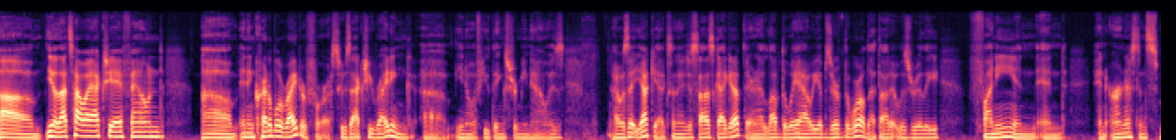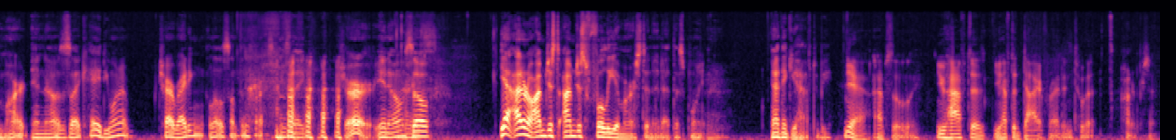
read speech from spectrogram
um, you know, that's how I actually I found um, an incredible writer for us who's actually writing uh, you know, a few things for me now is I was at Yuk Yuk's and I just saw this guy get up there and I loved the way how he observed the world. I thought it was really funny and and and earnest and smart. And I was like, hey, do you want to try writing a little something for us? And he's like, sure, you know. So yeah, I don't know. I'm just I'm just fully immersed in it at this point. And I think you have to be Yeah, absolutely. You have to you have to dive right into it. 100. percent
